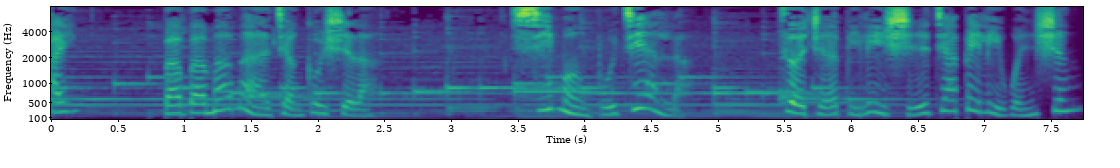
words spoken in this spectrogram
嗨，爸爸妈妈讲故事了。西蒙不见了。作者：比利时加贝利文生。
